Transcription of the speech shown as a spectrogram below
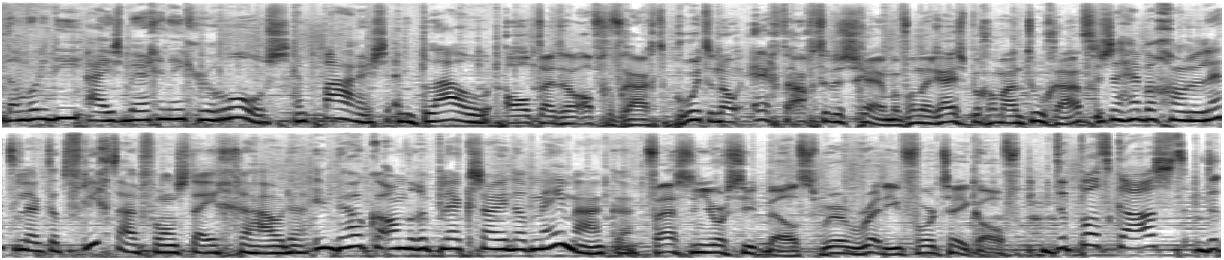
Dan worden die ijsbergen in één keer roze en paars en blauw. Altijd al afgevraagd hoe het er nou echt achter de schermen van een reisprogramma aan toe gaat. Ze hebben gewoon letterlijk dat vliegtuig voor ons tegengehouden. In welke andere plek zou je dat meemaken? Fasten your seatbelts, we're ready for takeoff. De podcast De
